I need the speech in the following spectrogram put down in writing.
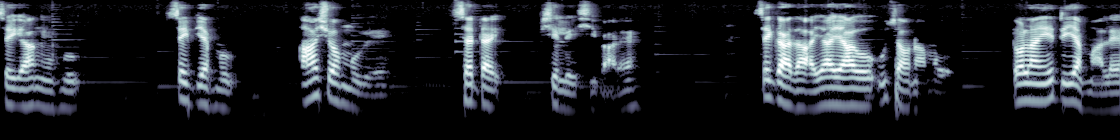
စိတ်အားငယ်မှုစိတ်ပြက်မှု အားလျှော့မှုတွေဆက်တိုက်ဖြစ်လေရှိပါတယ်စိတ်ကသာအရာရာကိုဥဆောင်တာမို့တော်လန်ရေးတရက်မှာလဲ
